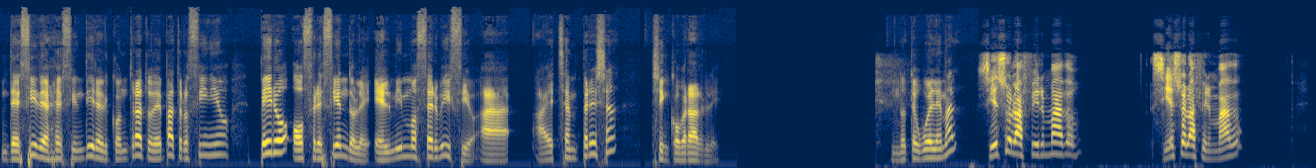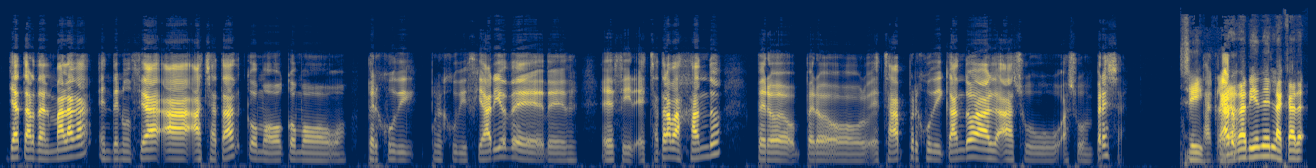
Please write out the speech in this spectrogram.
decide rescindir el contrato de patrocinio, pero ofreciéndole el mismo servicio a, a esta empresa sin cobrarle. ¿No te huele mal? Si eso lo ha firmado, si eso lo ha firmado, ya tarda el Málaga en denunciar a, a Chatat como, como perjudi- perjudiciario de, de- Es decir, está trabajando, pero, pero está perjudicando a, a su, a su empresa. Sí, claro. ahora viene la cara,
